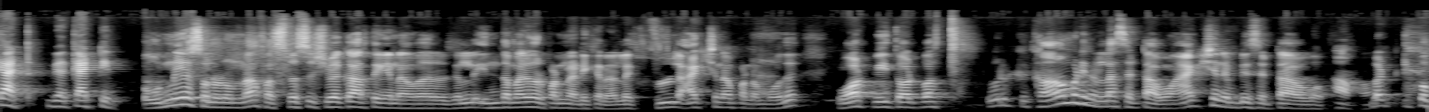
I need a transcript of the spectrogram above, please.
கேட் கேட் டீம் உண்மையா சொல்லணும்னா ஃபர்ஸ்ட் ஃபர்ஸ்ட் சிவகார்த்திகேயன் அவர்கள் இந்த மாதிரி ஒரு படம் நடிக்கிறார். லைக் ஃபுல் ஆக்ஷனா பண்ணும்போது வாட் வி தாட் வாஸ் இவருக்கு காமெடி நல்லா செட் ஆகும். ஆக்ஷன் எப்படி செட் ஆகும்? பட் இப்போ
